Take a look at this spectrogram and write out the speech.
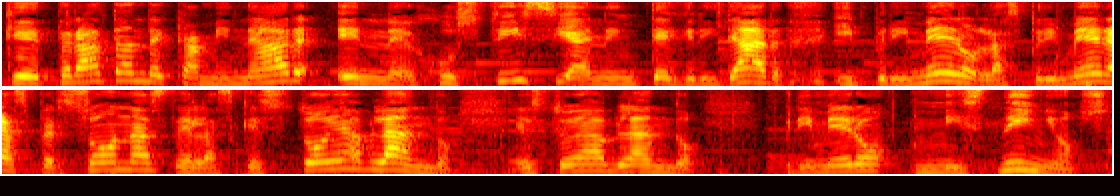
que tratan de caminar en justicia, en integridad. Y primero, las primeras personas de las que estoy hablando, estoy hablando, primero, mis niños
